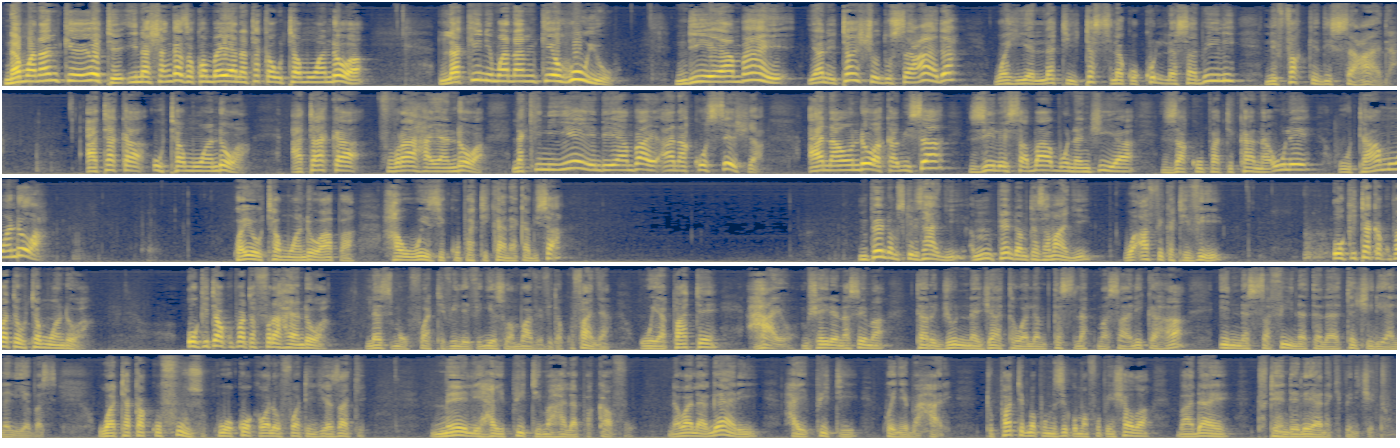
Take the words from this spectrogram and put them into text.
na mwanamke yoyote inashangaza kwamba yeye anataka utamu wa ndoa lakini mwanamke huyu ndiye ambaye yani tanshudu saada wahiya lati taslaku kula sabili lifakidi saada. Ataka utamu wa ndoa ataka furaha ya ndoa lakini yeye ndiye ambaye anakosesha anaondoa kabisa zile sababu na njia za kupatikana ule utamu wa ndoa. Kwa hiyo utamu wa ndoa hapa hauwezi kupatikana kabisa. Mpendwa msikilizaji mpendwa mtazamaji wa africa tv ukitaka kupata utamu wa ndoa ukitaka kupata furaha ya ndoa lazima ufuate vile vigezo ambavyo vitakufanya uyapate hayo. Mshairi anasema tarjun najata walam taslak masalikaha ina safinata la tajri ala lyabas wataka kufuzu kuokoka wala ufuate njia zake meli haipiti mahala pakafu na wala gari haipiti kwenye bahari. Tupate mapumziko mafupi inshallah baadaye tutaendelea na kipindi chetu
